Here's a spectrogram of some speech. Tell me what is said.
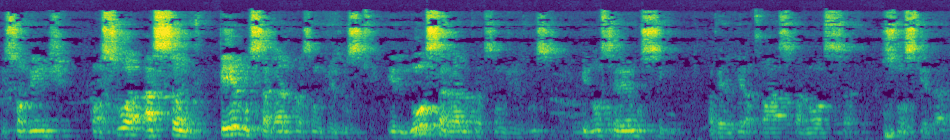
e somente com a sua ação pelo Sagrado Coração de Jesus e no Sagrado Coração de Jesus, que nós teremos sim a verdadeira paz para a nossa sociedade,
